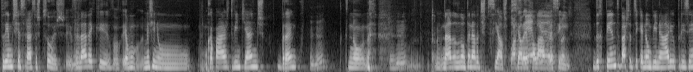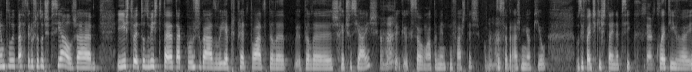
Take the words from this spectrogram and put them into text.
podemos censurar essas pessoas. Uhum. A verdade é que, um, imagina um, um rapaz de 20 anos branco, uhum. que não, uhum. nada, não tem nada de especial. Especial Classe é a palavra, assim. De repente, basta dizer que é não binário, por exemplo, e passa a ter um estatuto especial. Já, e isto, tudo isto está, está conjugado e é perpetuado pela, pelas redes sociais, uhum. que, que, são altamente nefastas, como tu sabrás melhor que eu os efeitos que isto tem na psique certo. coletiva e,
